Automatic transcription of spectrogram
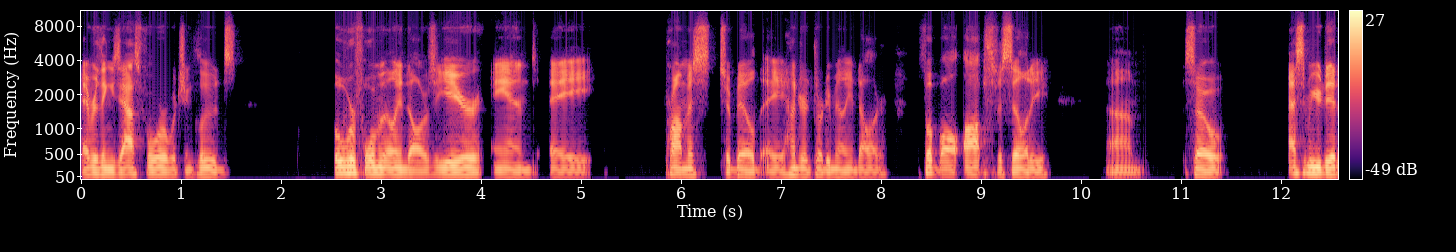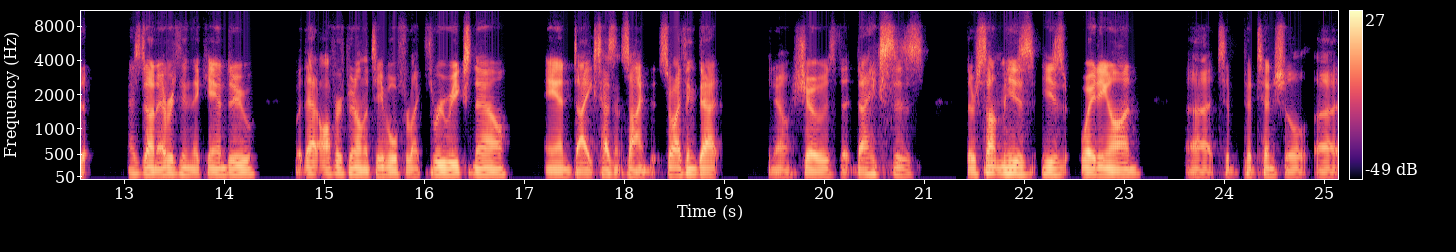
everything he's asked for, which includes over $4 million a year and a promise to build a $130 million football ops facility. Um, so SMU did has done everything they can do, but that offer's been on the table for like three weeks now, and Dykes hasn't signed it. So I think that you know shows that Dykes is there's something he's he's waiting on uh, to potential uh,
